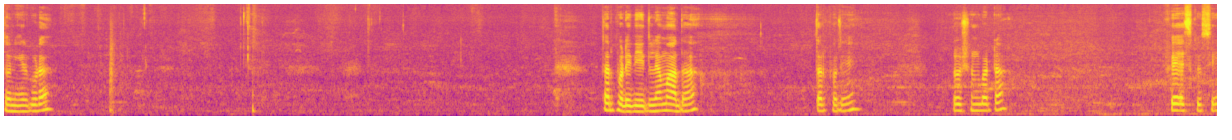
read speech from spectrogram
ধনিয়ার গুঁড়া। তারপরে দিয়ে দিলাম আদা। তারপরে রসুন বাটা, পেঁয়াজ কুচি।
